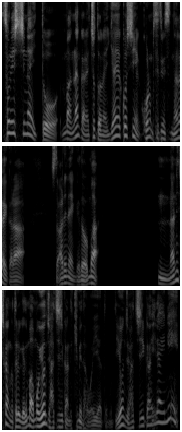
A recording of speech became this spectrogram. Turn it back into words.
それしないと、まあなんかね、ちょっとね、ややこしいんやけどこれも説明する長いから、ちょっとあれなんやけど、まあ、うん、何日間か取れるけど、まあもう48時間で決めた方がいいやと思って、48時間以内に、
